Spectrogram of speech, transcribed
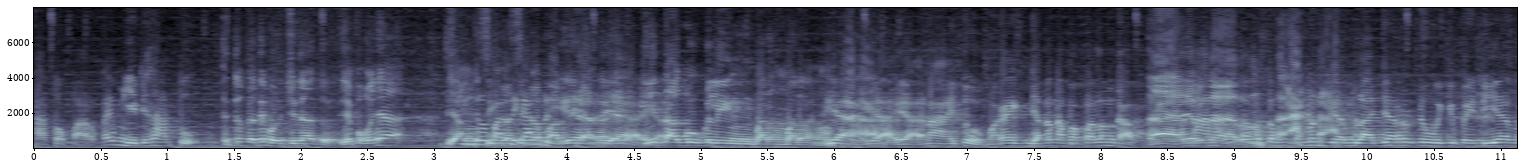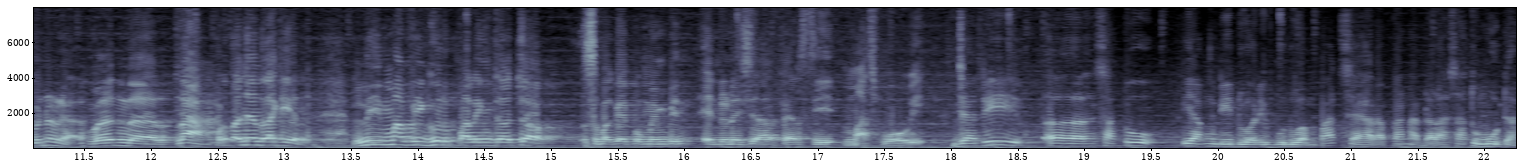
atau partai menjadi satu. Itu tadi baru Cina tuh. Ya pokoknya yang Single party single-single country, party iya, country ya. iya, Kita iya. googling bareng-bareng. Iya, iya, iya. Nah itu makanya jangan apa-apa lengkap. Nah, ya benar. teman-teman biar belajar ke Wikipedia, bener nggak? Bener. Nah, pertanyaan terakhir. Lima figur paling cocok sebagai pemimpin Indonesia versi Mas Wowi. Jadi eh, satu yang di 2024 saya harapkan adalah satu muda.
